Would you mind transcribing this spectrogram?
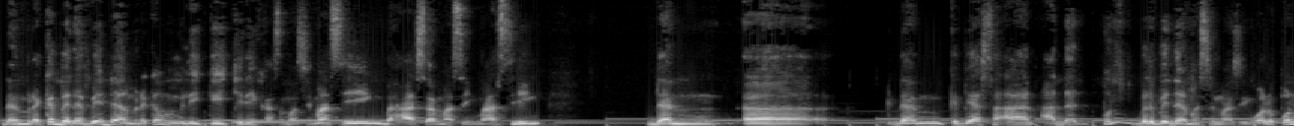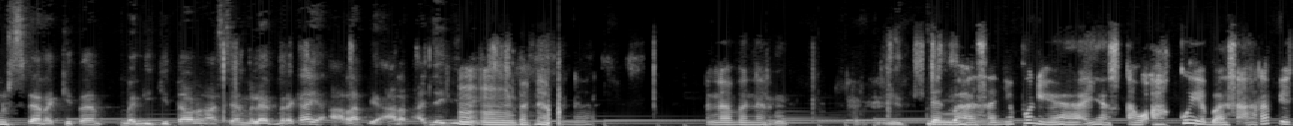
Dan mereka beda-beda mereka memiliki ciri khas masing-masing bahasa masing-masing. Dan uh, dan kebiasaan adat pun berbeda masing-masing. Walaupun secara kita bagi kita orang Asia melihat mereka ya Arab ya Arab aja gitu. Benar-benar. Benar-benar. Dan bahasanya pun ya ya setahu aku ya bahasa Arab ya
